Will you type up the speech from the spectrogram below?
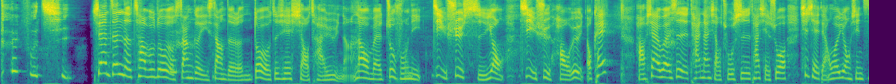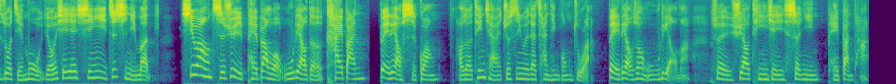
对不起。现在真的差不多有三个以上的人都有这些小财运啊，那我们祝福你继续使用，继续好运。OK，好，下一位是台南小厨师，他写说：谢谢两位用心制作节目，有一些些心意支持你们，希望持续陪伴我无聊的开班备料时光。好的，听起来就是因为在餐厅工作啦，备料很无聊嘛，所以需要听一些声音陪伴他。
